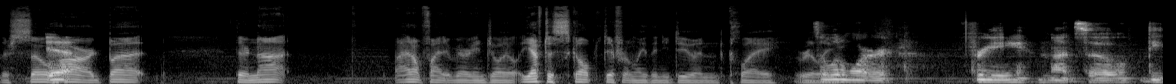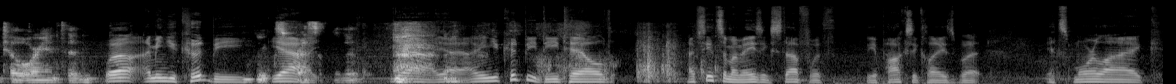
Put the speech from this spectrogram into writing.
They're so Yeah. hard, but they're not. I don't find it very enjoyable. You have to sculpt differently than you do in clay. Really, it's a little more free, not so detail-oriented. Well, I mean, you could be. Yeah, with it. yeah, yeah. I mean, you could be detailed. I've seen some amazing stuff with the epoxy clays, but it's more like,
